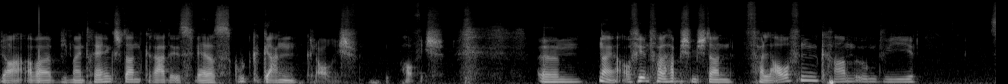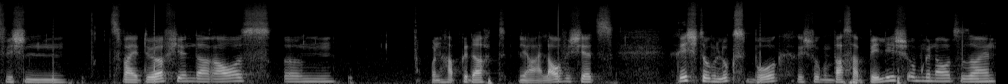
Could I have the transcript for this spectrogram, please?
ja, aber wie mein Trainingsstand gerade ist, wäre das gut gegangen, glaube ich. Hoffe ich. Ähm, naja, auf jeden Fall habe ich mich dann verlaufen, kam irgendwie zwischen zwei Dörfchen daraus ähm, und habe gedacht, ja, laufe ich jetzt Richtung Luxemburg, Richtung Wasserbillig, um genau zu sein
